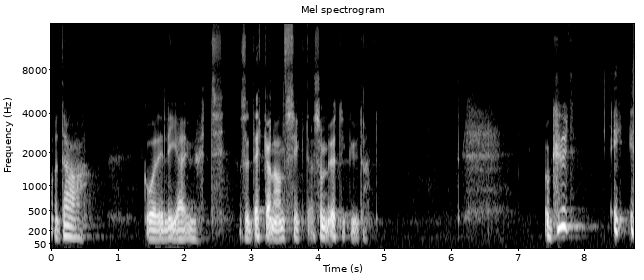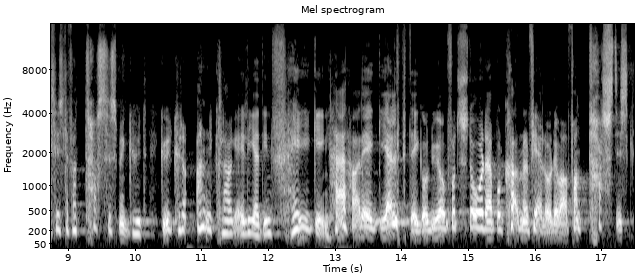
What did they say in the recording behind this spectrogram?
Og da går Elia ut. Og Så dekker han ansiktet, og så møter Gud han. Og Gud, Jeg, jeg syns det er fantastisk med Gud. Gud kunne anklage Elia, din feiging. Her har jeg hjulpet deg, og du har fått stå der på Karmelfjellet, og det var fantastisk.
